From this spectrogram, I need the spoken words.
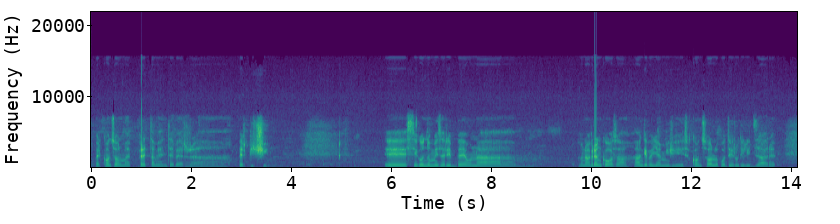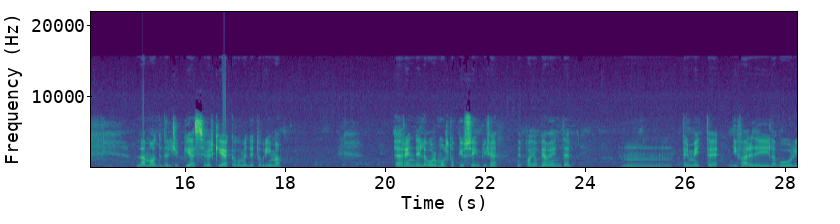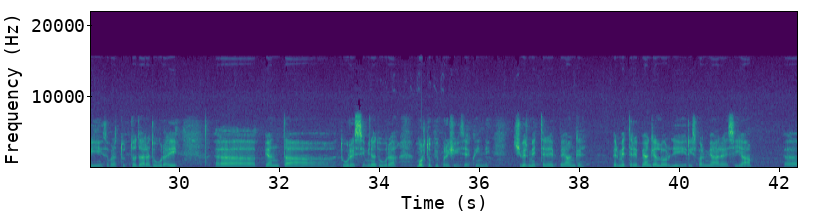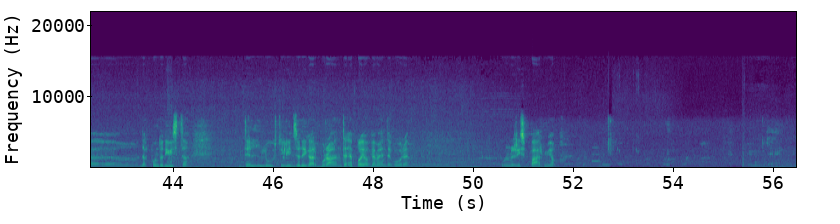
per console ma è prettamente per, uh, per PC e secondo me sarebbe una, una gran cosa anche per gli amici su console poter utilizzare la mod del GPS perché ecco come ho detto prima eh, rende il lavoro molto più semplice. E poi ovviamente Mm, permette di fare dei lavori soprattutto d'aratura e uh, piantatura e seminatura molto più precisi e quindi ci permetterebbe anche, permetterebbe anche a loro di risparmiare sia uh, dal punto di vista dell'utilizzo di carburante e poi ovviamente pure un risparmio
